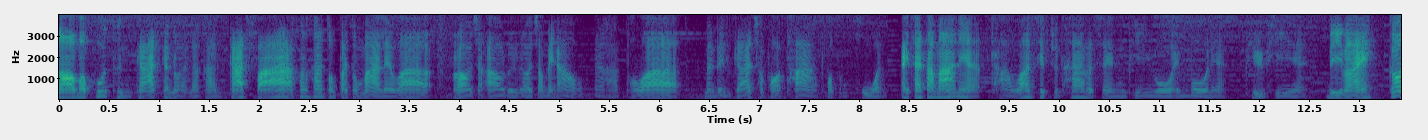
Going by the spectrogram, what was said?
เรามาพูดถึงการ์ดกันหน่อยแล้วกัน การ์ดฟ้าค่อนข้างตรงไปตรงมาเลยว่าเราจะเอาหรือเราจะไม่เอานะครับ เพราะว่ามันเป็นการ์ดเฉพาะทางพอสมควร ไอไซตามะเนี่ยถามว่า 10.5% PVO Embo เนี่ย PVP เนี่ยดีไหม ก็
